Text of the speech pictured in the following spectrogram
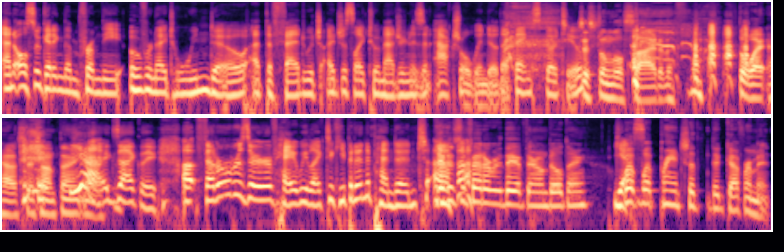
and also getting them from the overnight window at the Fed, which I just like to imagine is an actual window that banks go to. Just the little side of the, the White House or something. yeah, exactly. Uh, Federal Reserve, hey, we like to keep it independent. Yeah, Uh, does the federal they have their own building? Yes. What what branch of the government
